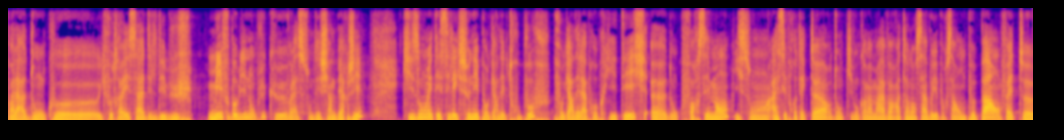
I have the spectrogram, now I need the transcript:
Voilà, donc il faut travailler ça dès le début. Mais il faut pas oublier non plus que voilà, ce sont des chiens de berger, qu'ils ont été sélectionnés pour garder le troupeau, pour garder la propriété. Euh, donc forcément, ils sont assez protecteurs, donc ils vont quand même avoir tendance à aboyer pour ça. On ne peut pas en fait euh,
